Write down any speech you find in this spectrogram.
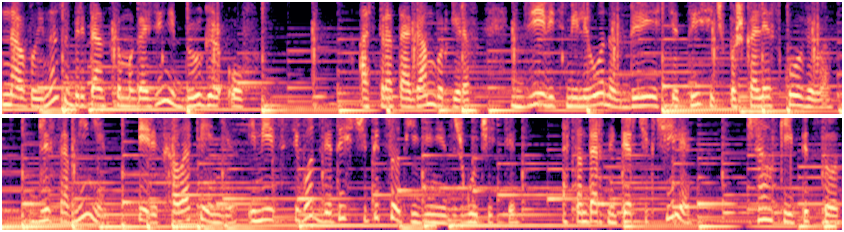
на вынос в британском магазине Burger Off. Острота гамбургеров 9 миллионов 200 тысяч по шкале Сковилла. Для сравнения, перец халапеньо имеет всего 2500 единиц жгучести, а стандартный перчик чили – жалкие 500.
